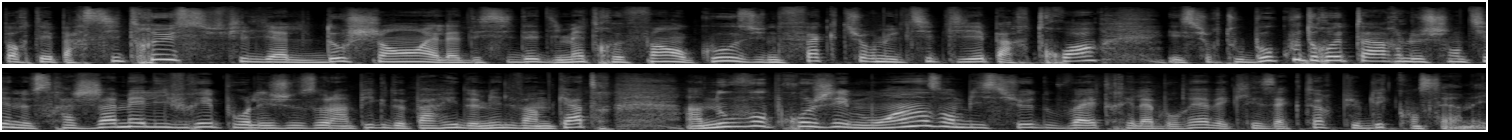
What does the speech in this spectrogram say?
porté par Citrus, filiale d'Auchan. Elle a décidé d'y mettre fin en cause d'une facture multipliée par trois et surtout beaucoup de retard. Le chantier ne sera jamais livré pour les Jeux Olympiques de Paris 2024. Un nouveau projet moins ambitieux va être élaboré avec les acteurs publics concernés.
